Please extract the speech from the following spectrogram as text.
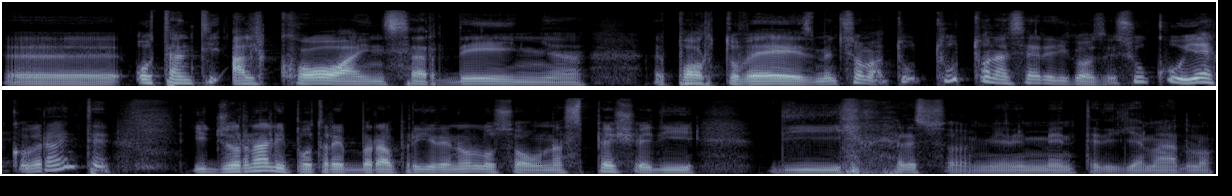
eh, o tanti Alcoa in Sardegna. Porto Vesme, insomma tu, tutta una serie di cose su cui ecco veramente i giornali potrebbero aprire, non lo so, una specie di, di adesso mi viene in mente di chiamarlo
